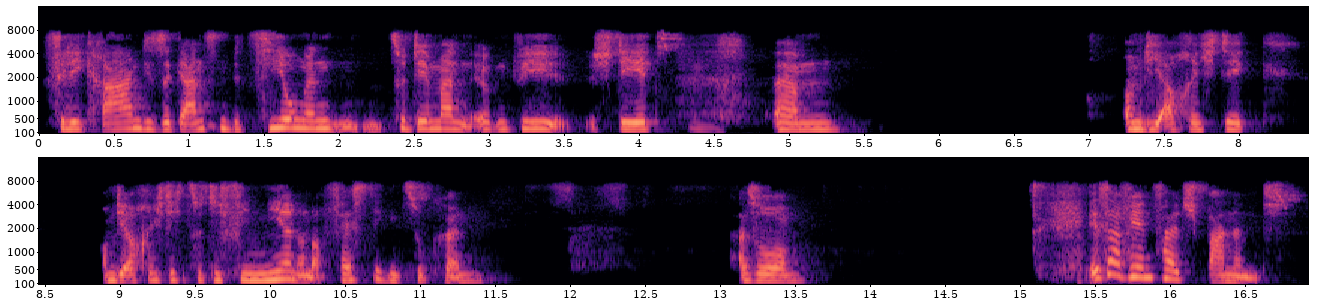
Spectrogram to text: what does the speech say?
filigran diese ganzen Beziehungen, zu denen man irgendwie steht, mhm. ähm, um die auch richtig, um die auch richtig zu definieren und auch festigen zu können. Also ist auf jeden Fall spannend.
